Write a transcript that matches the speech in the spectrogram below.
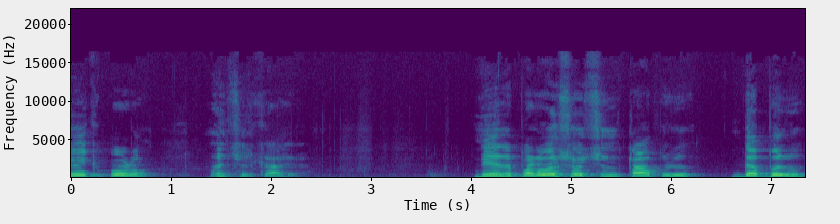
చేయకపోవడం మంచిది కాదు. నేను పడవలసి వచ్చిన తాపులు దెబ్బలు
